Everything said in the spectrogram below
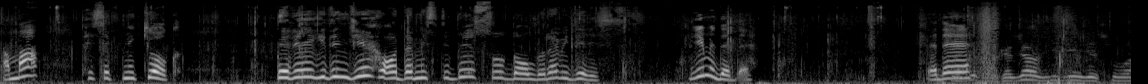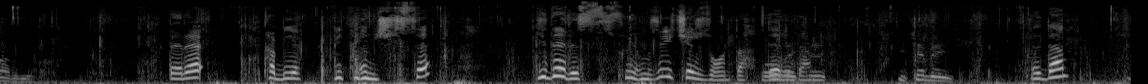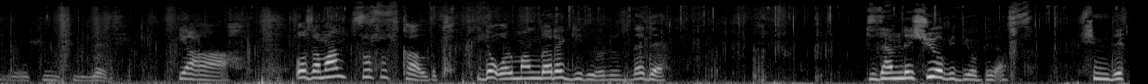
Ama pes etmek yok. Dereye gidince orada mis gibi su doldurabiliriz. Değil mi dede? Dede, Bakacağız gidince su var mı? dere tabii bitmemişse gideriz. Suyumuzu içeriz orada dereden. Oradaki içemeyiz. Neden? O su içilmez. Ya o zaman susuz kaldık. Bir de ormanlara giriyoruz dede. Gizemleşiyor video biraz. Şimdi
